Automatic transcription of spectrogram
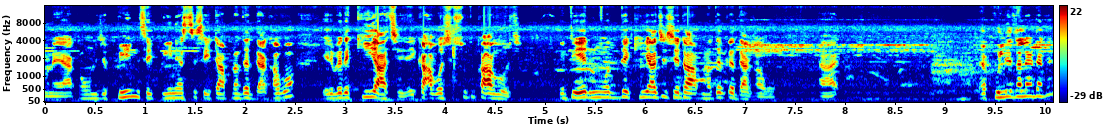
মানে অ্যাকাউন্ট যে পিন সেই পিন আসছে সেটা আপনাদের দেখাবো। এর ভেতরে কী আছে? এই কাগজ, শুধু কাগজ। কিন্তু এর মধ্যে কী আছে, সেটা আপনাদেরকে দেখাবো। এটা খুলিয়ে তাহলে এটাকে।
